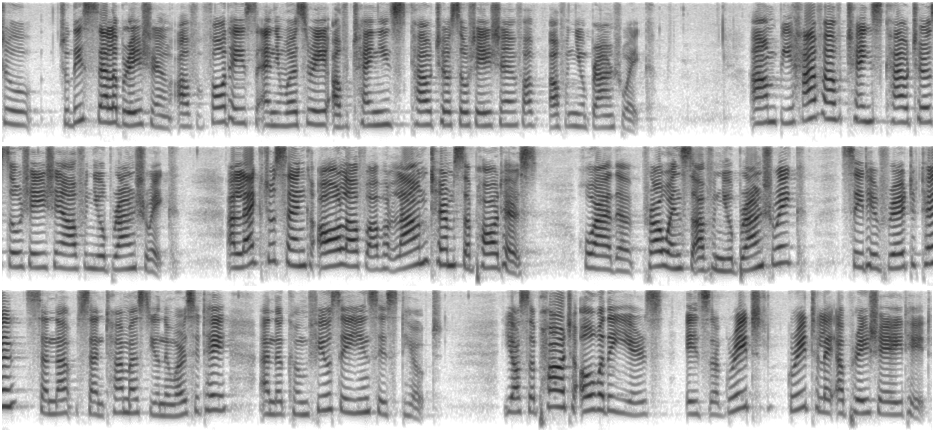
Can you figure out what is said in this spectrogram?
to to this celebration of 40th anniversary of Chinese Culture Association of, of New Brunswick. On behalf of Chinese Culture Association of New Brunswick, I'd like to thank all of our long-term supporters who are the province of New Brunswick, City of Fredericton, St. Thomas University, and the Confucius Institute. Your support over the years is great, greatly appreciated.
